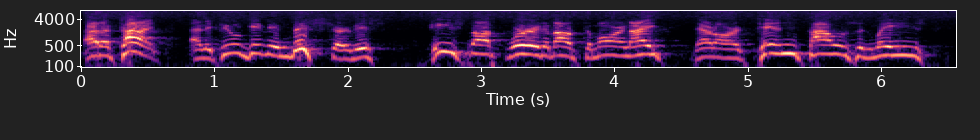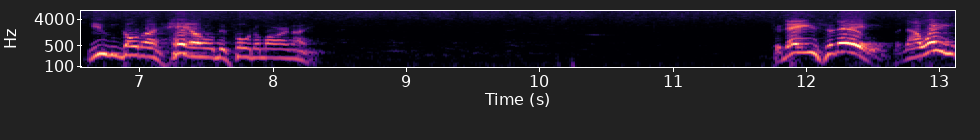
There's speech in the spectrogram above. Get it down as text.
at a time. And if you'll give him this service, He's not worried about tomorrow night. There are 10,000 ways you can go to hell before tomorrow night. Today's the day. But now wait.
